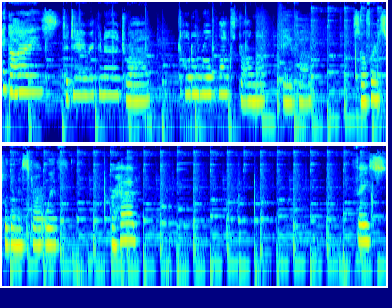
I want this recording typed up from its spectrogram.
Hey guys! Today we're gonna draw Total Roblox Drama Ava. So first we're gonna start with her head, face,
